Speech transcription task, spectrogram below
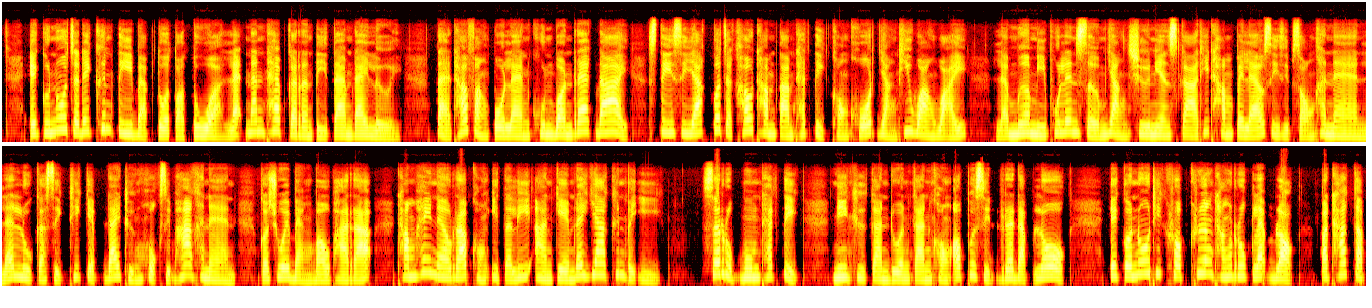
ำ เอกุโนจะได้ขึ้นตีแบบตัวต่อตัว และนั่นแทบการันตีแต้มได้เลย แต่ถ้าฝั่งโปแลนด์คุณบอลแรกได้ สตีซิยักก็จะเข้าทำตามแท็กติกของโค้ชอย่างที่วางไว้ และเมื่อมีผู้เล่นเสริมอย่างชื่อเนียนสกาที่ทำไปแล้ว 42 คะแนน และลูกาสิกที่เก็บได้ถึง 65 คะแนน ก็ช่วยแบ่งเบาภาระทำให้แนวรับของอิตาลีอ่านเกมได้ยากขึ้นไปอีก สรุปมุมแท็กติก นี่คือการดวลกันของออป o s สิตระดับโลก เอโกโนที่ครบเครื่องทั้งรุกและบล็อกปะทะกับ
